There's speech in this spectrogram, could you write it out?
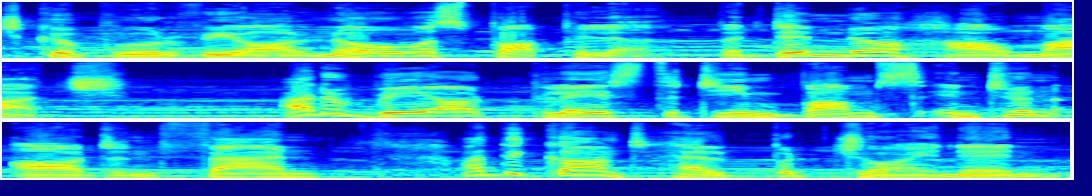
Raj Kapoor, we all know, was popular, but didn't know how much. At a way out place, the team bumps into an ardent fan, and they can't help but join in.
